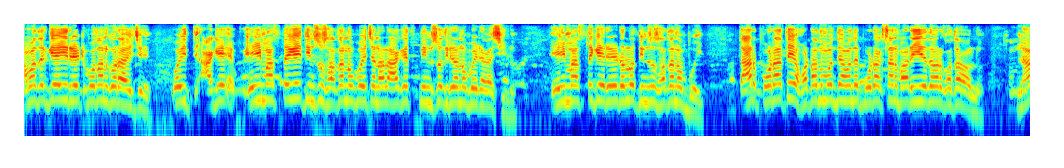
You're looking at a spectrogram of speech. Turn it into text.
আমাদেরকে এই রেট প্রদান করা হয়েছে। ওই আগে এই মাস থেকেই তিনশো সাতানব্বই হয়েছে, নাহলে আগে তিনশো তিরানব্বই টাকা ছিল। এই মাস থেকে রেট হলো তিনশো সাতানব্বই। তারপরাতে হঠাৎ মধ্যে আমাদের প্রোডাকশন বাড়িয়ে দেওয়ার কথা হলো। না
